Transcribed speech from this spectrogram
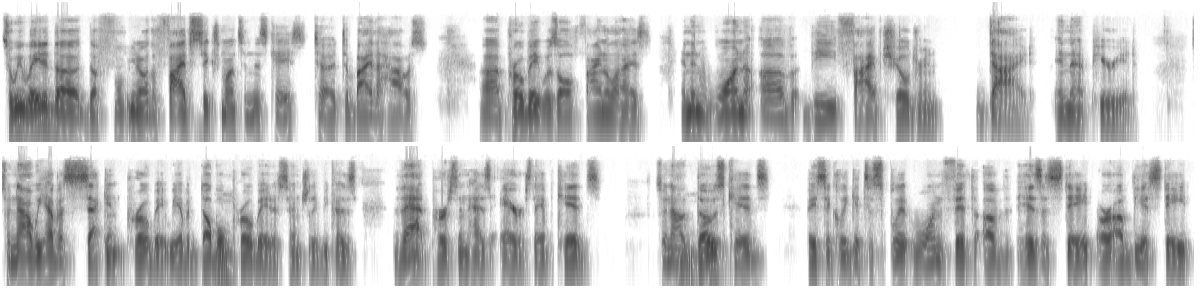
so we waited the the you know the 5 6 months in this case to to buy the house uh, probate was all finalized and then one of the five children died in that period so now we have a second probate we have a double mm. probate essentially because that person has heirs, they have kids. So now mm-hmm. those kids basically get to split one fifth of his estate or of the estate,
